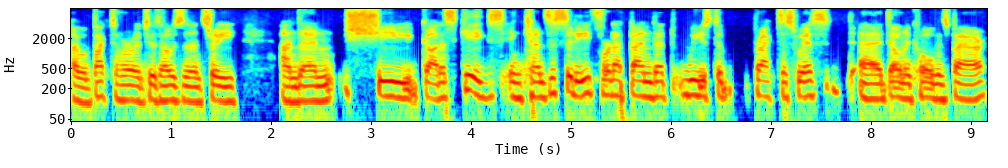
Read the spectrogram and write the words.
I went back to her in 2003. And then she got us gigs in Kansas City for that band that we used to practice with uh, down in Cogan's Bar.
